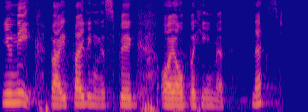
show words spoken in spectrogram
unique by fighting this big oil behemoth. Next.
